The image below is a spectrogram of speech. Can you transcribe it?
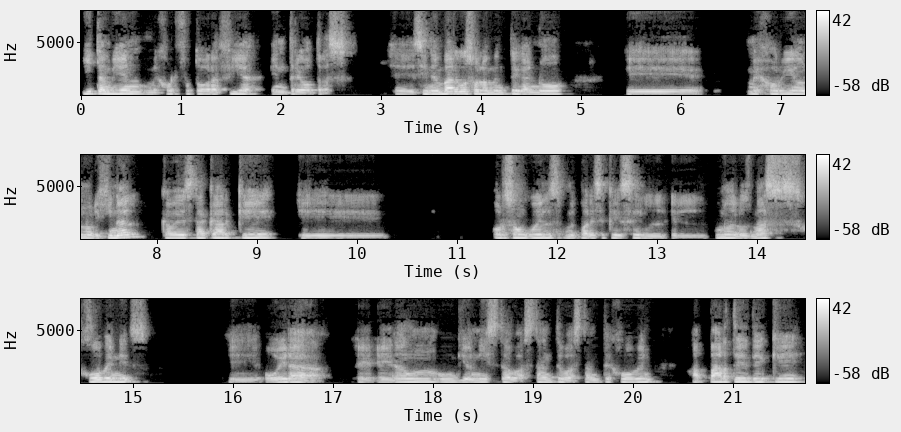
y también mejor fotografía, entre otras. Sin embargo, solamente ganó mejor guion original. Cabe destacar que eh, Orson Welles me parece que es el, uno de los más jóvenes, eh, o era, eh, era un, guionista bastante, bastante joven, aparte de que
